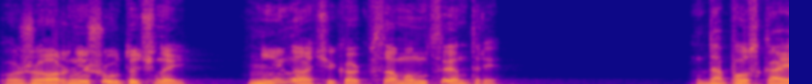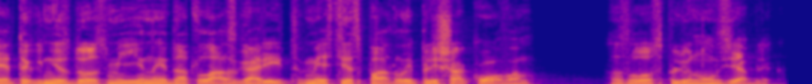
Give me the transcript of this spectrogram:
«Пожар не шуточный, не иначе, как в самом центре». «Да пускай это гнездо змеиный дотла сгорит вместе с падлой Плешаковым!» Зло сплюнул зяблик.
